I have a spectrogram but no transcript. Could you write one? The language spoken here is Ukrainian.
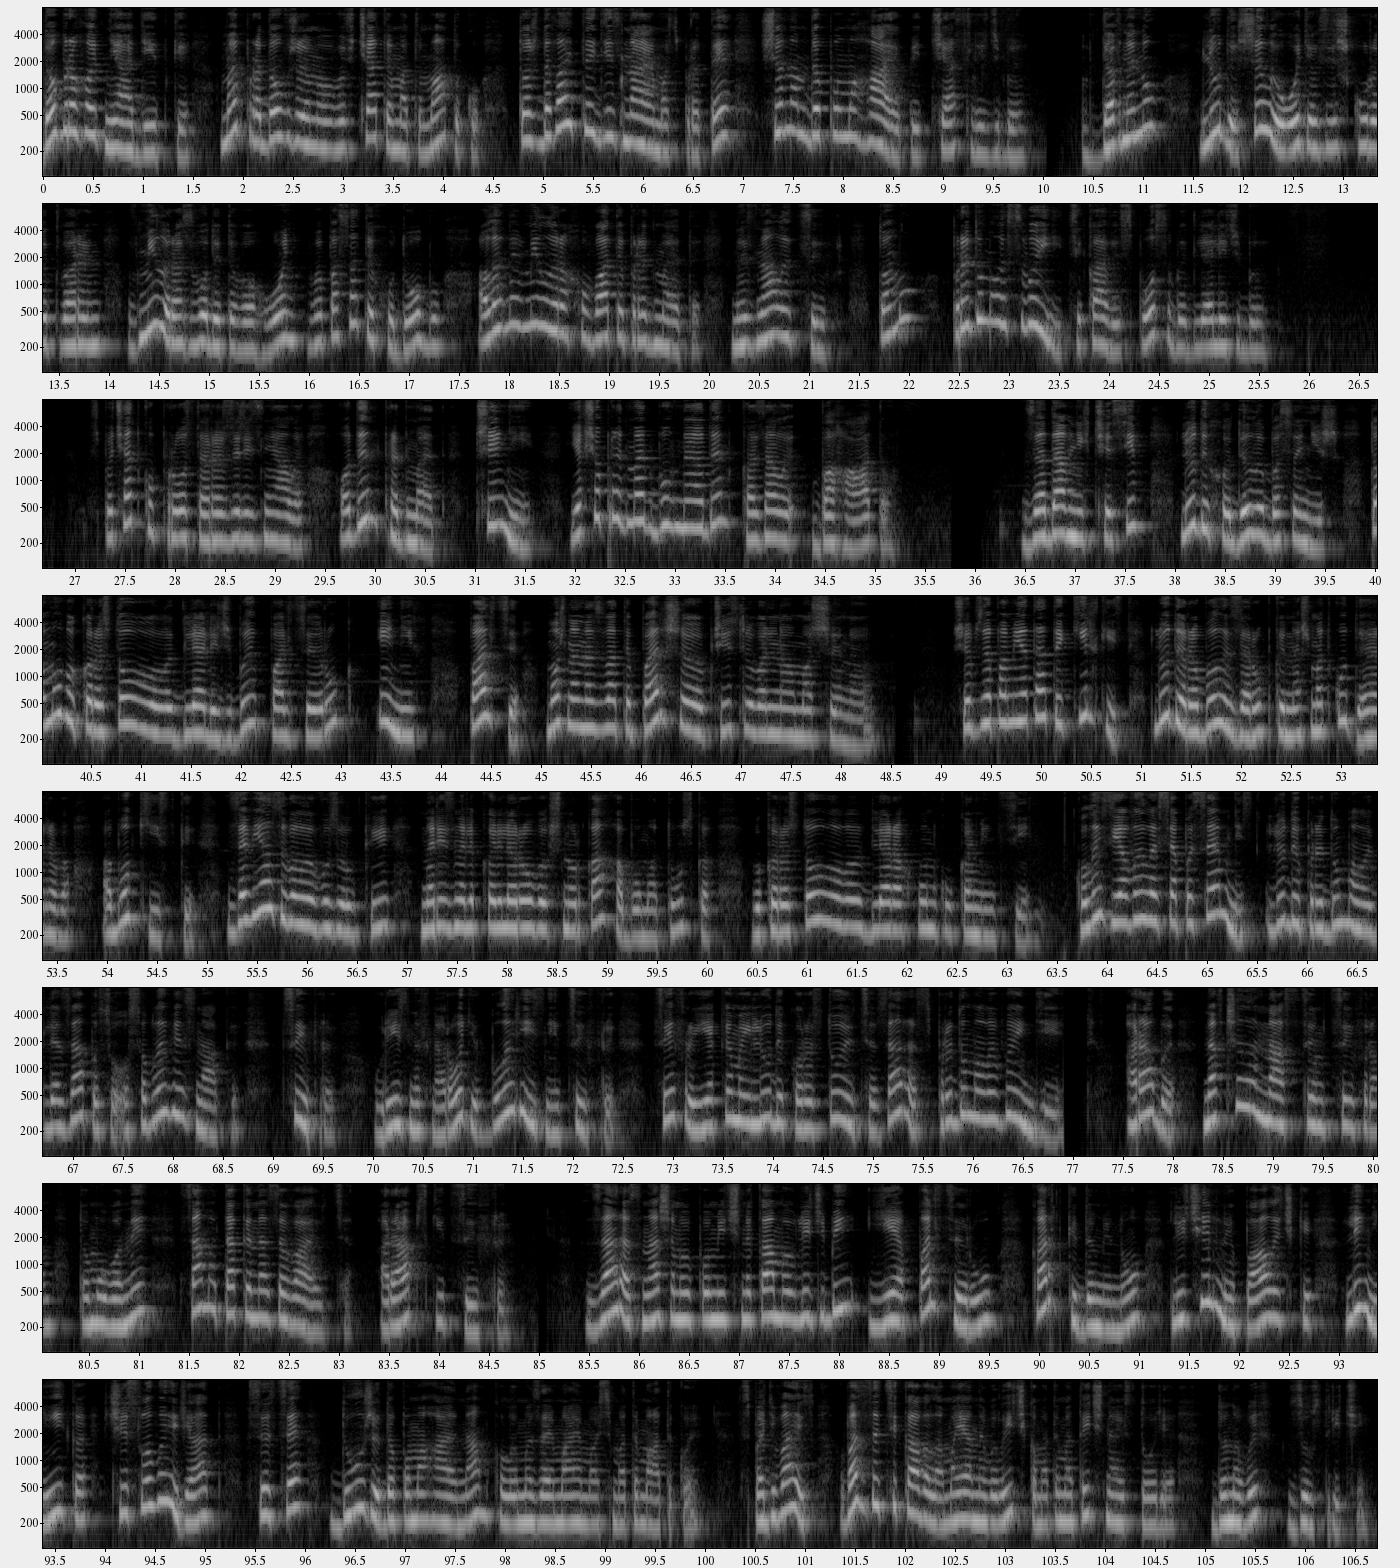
Доброго дня, дітки! Ми продовжуємо вивчати математику, тож давайте дізнаємось про те, що нам допомагає під час лічби. В давнину люди шили одяг зі шкури тварин, вміли розводити вогонь, випасати худобу, але не вміли рахувати предмети, не знали цифр. Тому придумали свої цікаві способи для лічби. Спочатку просто розрізняли один предмет чи ні. Якщо предмет був не один, казали багато. За давніх часів люди ходили босоніж, тому використовували для лічби пальці рук і ніг. Пальці можна назвати першою обчислювальною машиною. Щоб запам'ятати кількість, люди робили зарубки на шматку дерева або кістки, зав'язували вузелки на різнокольорових шнурках або мотузках, використовували для рахунку камінці. Коли з'явилася писемність, люди придумали для запису особливі знаки, цифри. У різних народів були різні цифри. Цифри, якими люди користуються зараз, придумали в Індії. Араби навчили нас цим цифрам, тому вони саме так і називаються арабські цифри. Зараз нашими помічниками в лічбі є пальці рук, картки доміно, лічильні палички, лінійка, числовий ряд. Все це дуже допомагає нам, коли ми займаємось математикою. Сподіваюсь, вас зацікавила моя невеличка математична історія. До нових зустрічей!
